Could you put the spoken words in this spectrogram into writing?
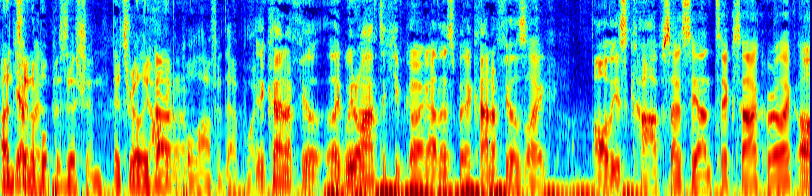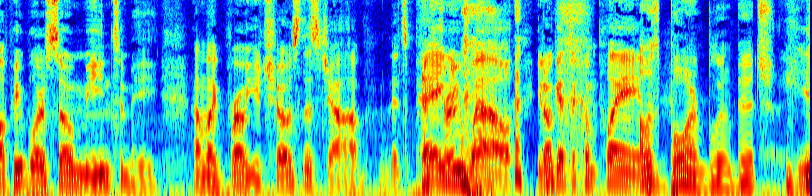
untenable but- position. It's really hard to pull off at that point. It kind of feels like we don't have to keep going on this, but it kind of feels like all these cops I see on TikTok who are like, "Oh, people are so mean to me." I'm like, "Bro, you chose this job. It's paying you well. You don't get to complain." I was born blue, bitch. you,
